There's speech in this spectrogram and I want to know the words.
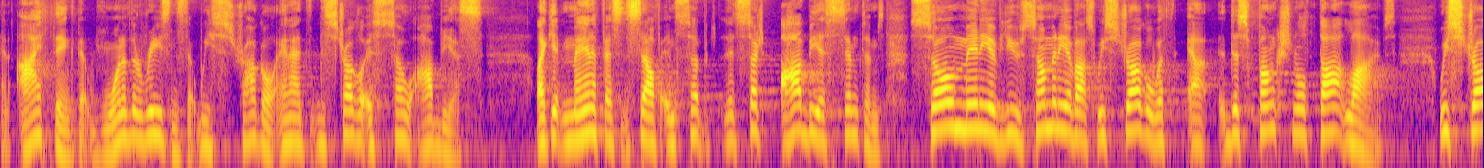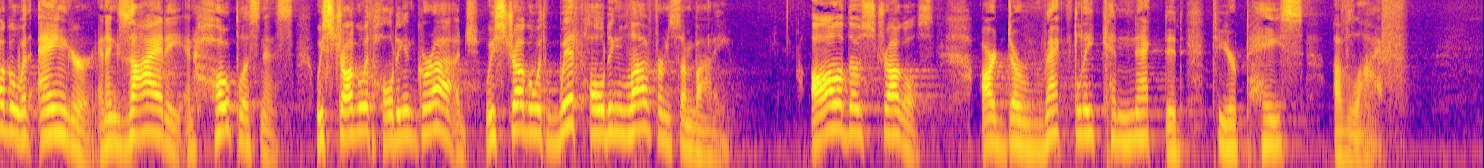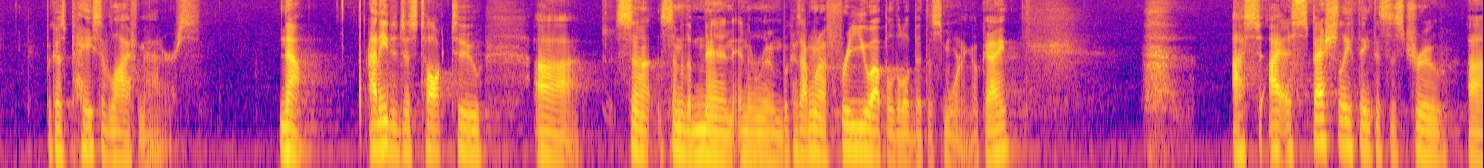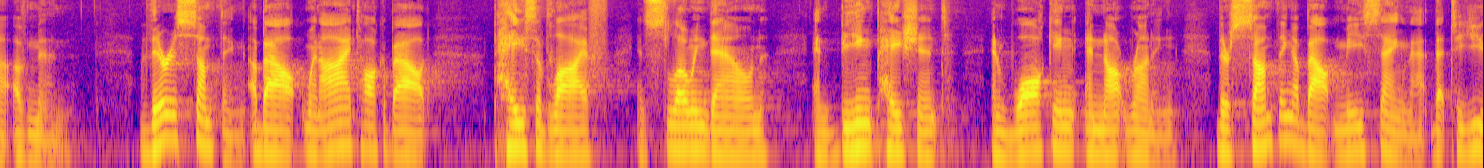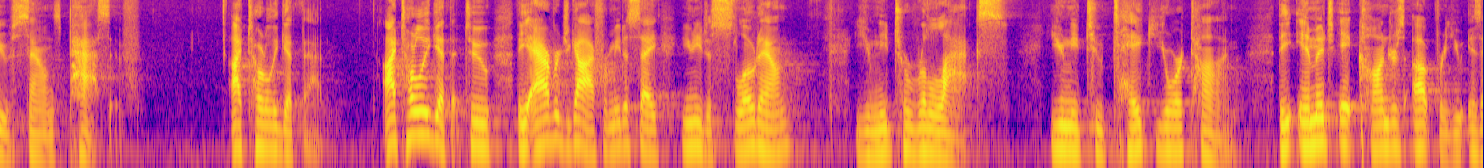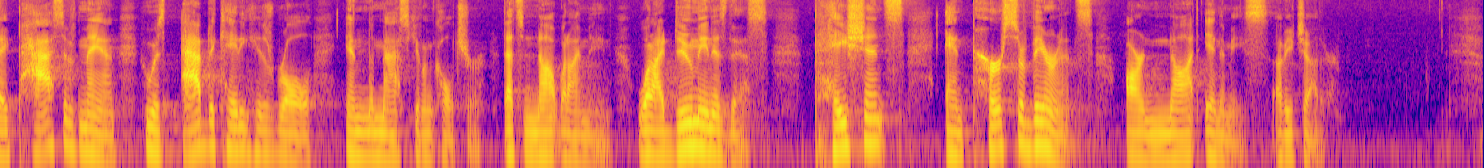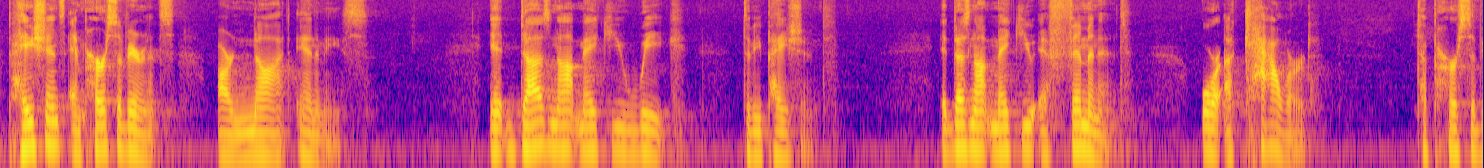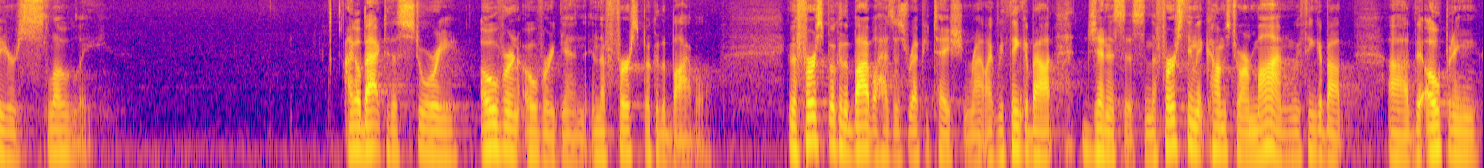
And I think that one of the reasons that we struggle, and I, the struggle is so obvious, like it manifests itself in such, such obvious symptoms. So many of you, so many of us, we struggle with uh, dysfunctional thought lives. We struggle with anger and anxiety and hopelessness. We struggle with holding a grudge. We struggle with withholding love from somebody. All of those struggles are directly connected to your pace of life because pace of life matters. Now, I need to just talk to uh, some, some of the men in the room because I want to free you up a little bit this morning, okay? I, I especially think this is true uh, of men. There is something about when I talk about pace of life and slowing down and being patient and walking and not running, there's something about me saying that that to you sounds passive. I totally get that. I totally get that to the average guy, for me to say, you need to slow down, you need to relax, you need to take your time. The image it conjures up for you is a passive man who is abdicating his role in the masculine culture. That's not what I mean. What I do mean is this patience and perseverance are not enemies of each other. Patience and perseverance are not enemies. It does not make you weak to be patient. It does not make you effeminate or a coward to persevere slowly. I go back to this story over and over again in the first book of the Bible. The first book of the Bible has this reputation, right? Like we think about Genesis, and the first thing that comes to our mind when we think about uh, the opening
